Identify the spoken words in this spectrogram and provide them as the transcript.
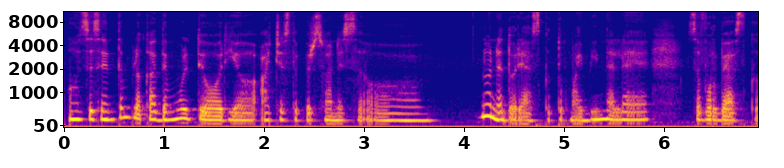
Însă se întâmplă ca de multe ori uh, aceste persoane să nu ne dorească tocmai binele, să vorbească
